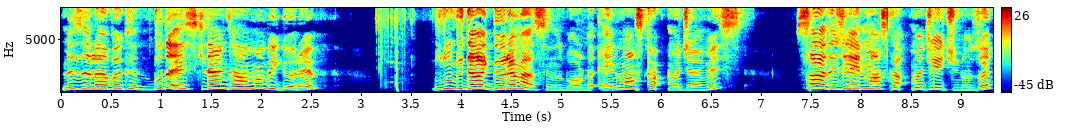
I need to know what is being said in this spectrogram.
Mesela bakın bu da eskiden kalma bir görev. Bunu bir daha göremezsiniz bu arada. Elmas kapmacamız. Sadece elmas kapmaca için özel.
